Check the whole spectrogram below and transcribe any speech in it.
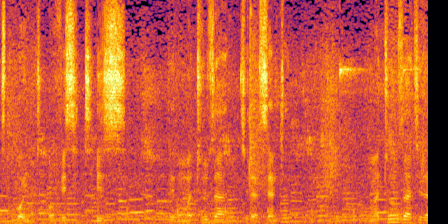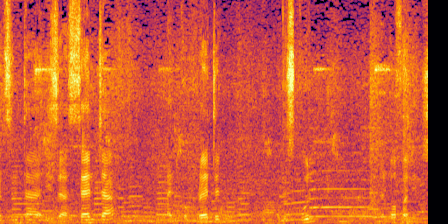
Next point of visit is the Matunza Children's Center. Matunza Children's Center is a center incorporated with a school and an orphanage.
